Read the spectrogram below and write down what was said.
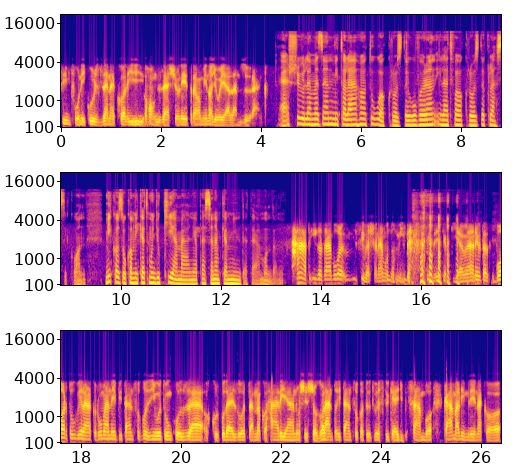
szimfonikus zenekari hangzás jön létre, ami nagyon jellemző ránk. Első lemezen mi található a Cross the Over-en, illetve a Cross the Classicon? Mik azok, amiket mondjuk kiemelni? Persze nem kell mindet elmondani. Hát igazából szívesen elmondom minden, mindegyiket kiemelni. Tehát Bartók Bélának a román népi táncokhoz nyúltunk hozzá, akkor Kodály Zoltánnak a Hári János és a galántai táncokat ötvöztük egy számba. Kámál Imrének a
